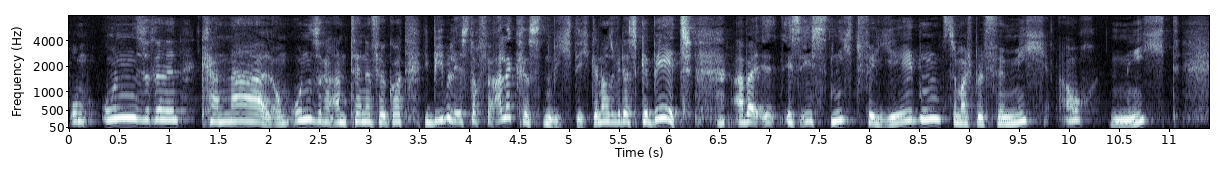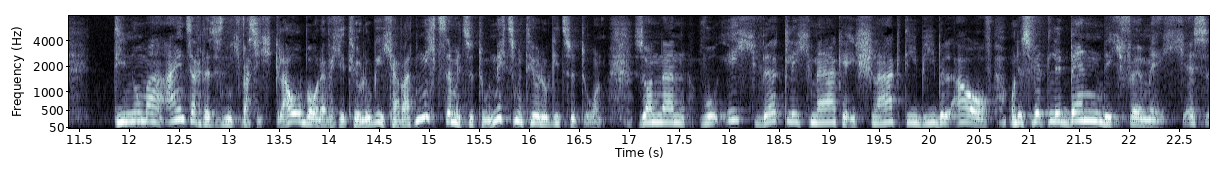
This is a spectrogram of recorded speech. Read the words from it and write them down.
um unseren Kanal, um unsere Antenne für Gott. Die Bibel ist doch für alle Christen wichtig, genauso wie das Gebet. Aber es ist nicht für jeden, zum Beispiel für mich auch nicht, die Nummer eins Sache, das ist nicht, was ich glaube oder welche Theologie ich habe, hat nichts damit zu tun, nichts mit Theologie zu tun, sondern wo ich wirklich merke, ich schlage die Bibel auf und es wird lebendig für mich. Es,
